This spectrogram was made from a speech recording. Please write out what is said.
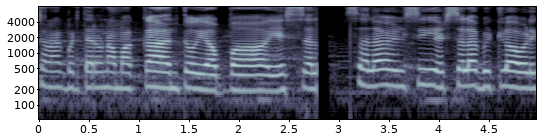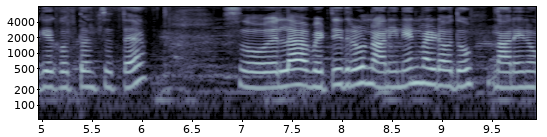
ಚೆನ್ನಾಗಿ ಬಿಡ್ತಾರೆ ನಮ್ಮ ಅಕ್ಕ ಅಂತೂ, ಯಪ್ಪ ಎಷ್ಟು ಸಲ ಸಲ ಇಳಿಸಿ ಎಷ್ಟು ಸಲ ಬಿಟ್ಲು ಅವಳಿಗೆ ಗೊತ್ತನ್ಸುತ್ತೆ. ಸೊ ಎಲ್ಲ ಬಿಡ್ತಿದ್ರು. ನಾನು ಇನ್ನೇನು ಮಾಡೋದು? ನಾನೇನು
